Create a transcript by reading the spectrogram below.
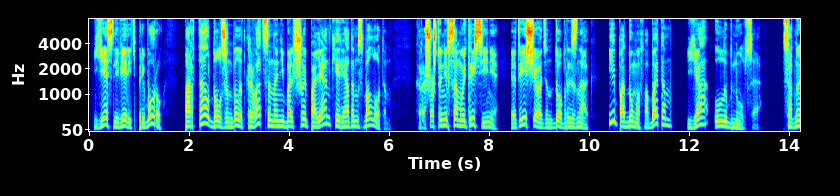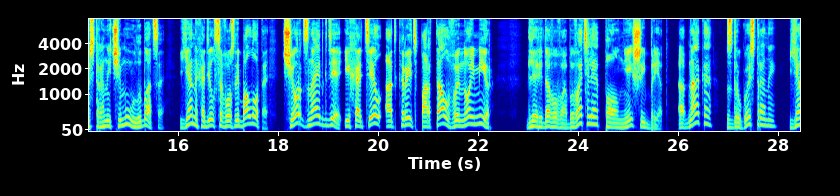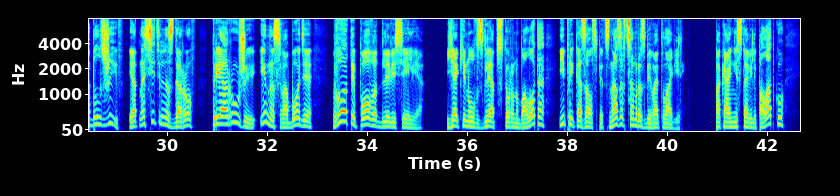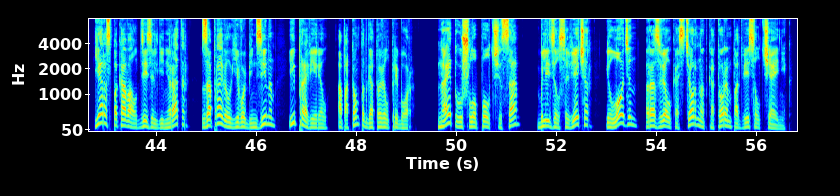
Если верить прибору, портал должен был открываться на небольшой полянке рядом с болотом. Хорошо, что не в самой трясине. Это еще один добрый знак. И, подумав об этом, я улыбнулся. С одной стороны, чему улыбаться? Я находился возле болота, черт знает где, и хотел открыть портал в иной мир. Для рядового обывателя полнейший бред. Однако, с другой стороны, я был жив и относительно здоров, при оружии и на свободе. Вот и повод для веселья. Я кинул взгляд в сторону болота и приказал спецназовцам разбивать лагерь. Пока они ставили палатку, я распаковал дизель-генератор, заправил его бензином и проверил, а потом подготовил прибор. На это ушло полчаса, близился вечер, и Лодин развел костер, над которым подвесил чайник.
